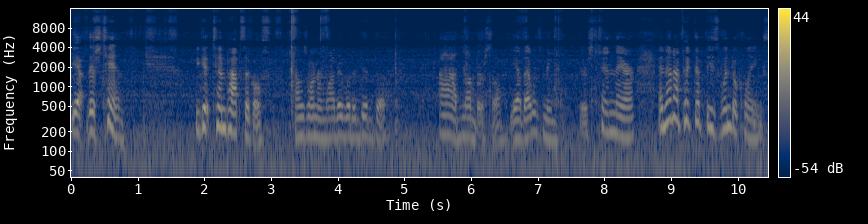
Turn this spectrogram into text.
yeah, there's 10. You get 10 popsicles. I was wondering why they would have did the odd number. So yeah, that was me. There's 10 there. And then I picked up these window clings.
